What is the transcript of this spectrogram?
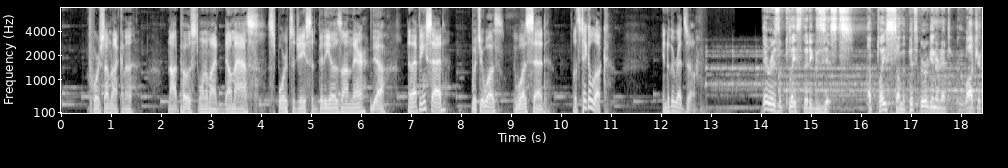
Of course, I'm not gonna not post one of my dumbass sports adjacent videos on there. Yeah, Now that being said, which it was. it was said. Let's take a look into the red zone. There is a place that exists. A place on the Pittsburgh internet where logic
